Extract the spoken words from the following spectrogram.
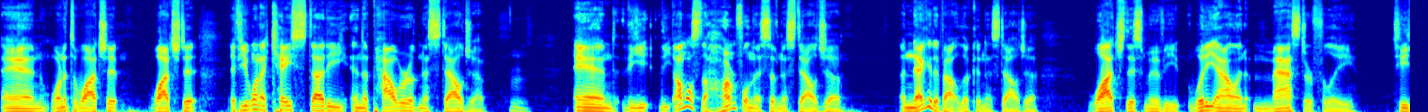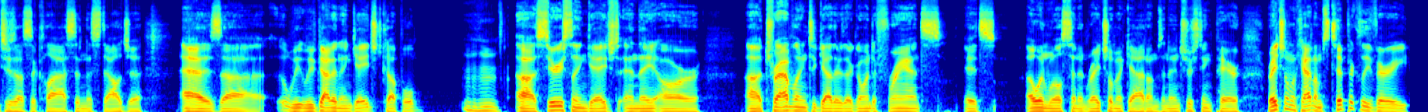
and wanted to watch it. Watched it. If you want a case study in the power of nostalgia and the the almost the harmfulness of nostalgia, a negative outlook of nostalgia. Watch this movie. Woody Allen masterfully teaches us a class in nostalgia. As uh, we, we've got an engaged couple, uh, seriously engaged, and they are uh, traveling together. They're going to France. It's Owen Wilson and Rachel McAdams, an interesting pair. Rachel McAdams, typically very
